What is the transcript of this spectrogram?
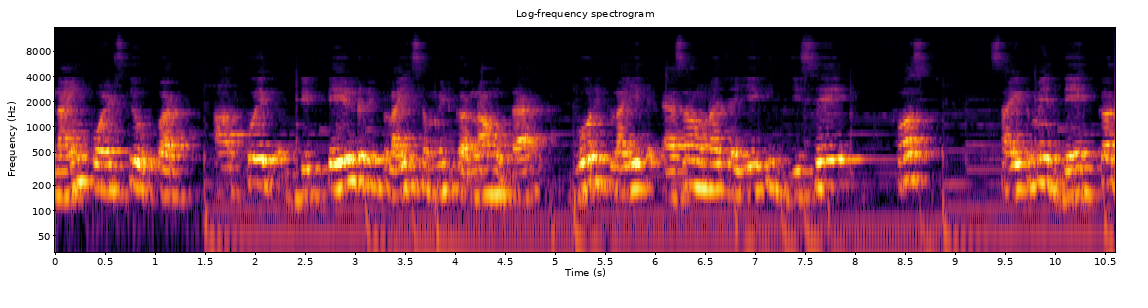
नाइन पॉइंट्स के ऊपर आपको एक डिटेल्ड रिप्लाई सबमिट करना होता है वो रिप्लाई एक ऐसा होना चाहिए कि जिसे फ़र्स्ट साइट में देखकर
